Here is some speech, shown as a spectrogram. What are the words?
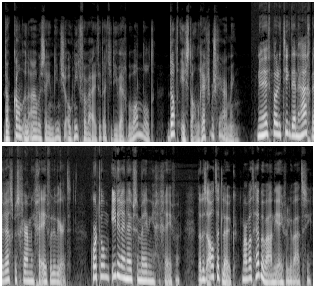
dan kan een aanbestedende dienst je ook niet verwijten dat je die weg bewandelt. Dat is dan rechtsbescherming. Nu heeft Politiek Den Haag de rechtsbescherming geëvalueerd. Kortom, iedereen heeft zijn mening gegeven. Dat is altijd leuk, maar wat hebben we aan die evaluatie?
